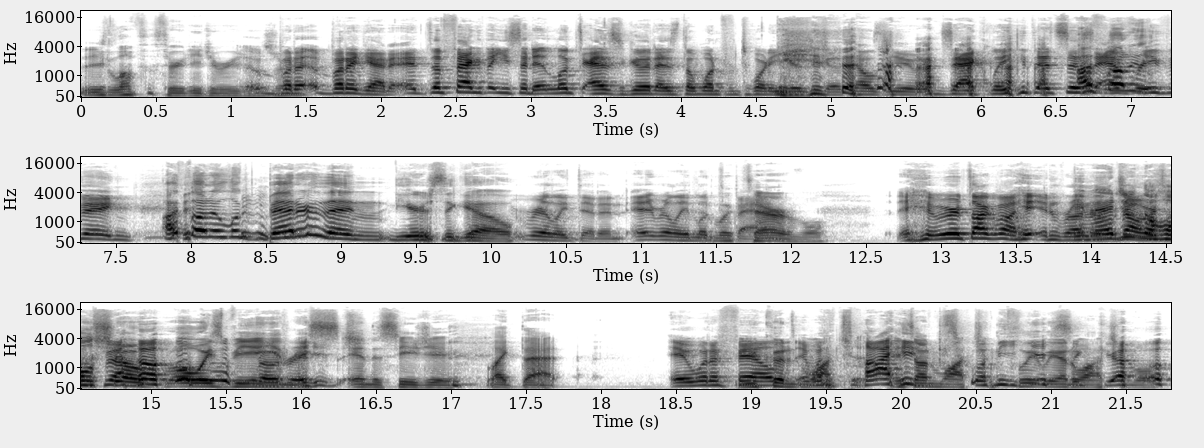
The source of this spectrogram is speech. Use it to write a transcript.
you love the 3D Doritos, But right? but again, it, the fact that you said it looked as good as the one from 20 years ago tells you exactly. That says I thought it- everything. I thought it looked better than years ago. really didn't. It really it looked, looked bad. terrible. we were talking about hit and run. Imagine no, the whole show always being in this in the CG like that. It would have failed. You couldn't it would watch have it. died It's unwatchable, 20 completely years unwatchable. Ago.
